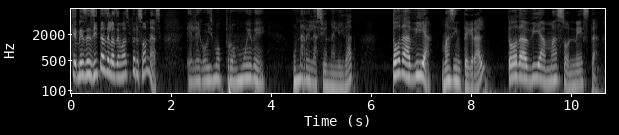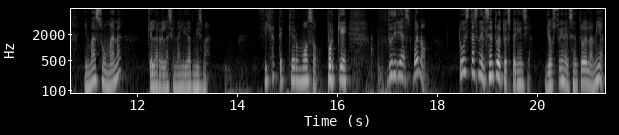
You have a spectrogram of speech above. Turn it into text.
que necesitas de las demás personas. El egoísmo promueve una relacionalidad todavía más integral, todavía más honesta y más humana que la relacionalidad misma. Fíjate qué hermoso, porque tú dirías, bueno, tú estás en el centro de tu experiencia, yo estoy en el centro de la mía,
